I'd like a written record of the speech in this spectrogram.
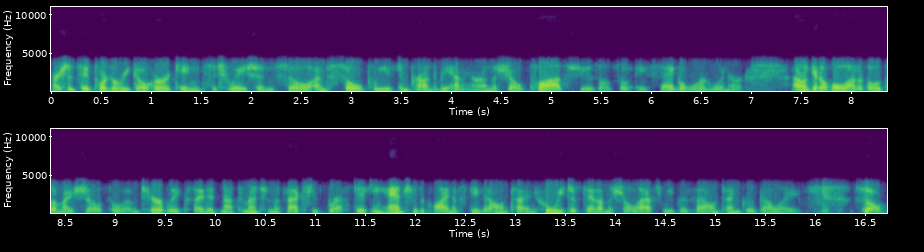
or I should say, Puerto Rico hurricane situation. So I'm so pleased and proud to be having her on the show. Plus, she is also a SAG Award winner. I don't get a whole lot of those on my show, so I'm terribly excited. Not to mention the fact she's breathtaking, and she's a client of Steve Valentine, who we just had on the show last week with Valentine Group LA. So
